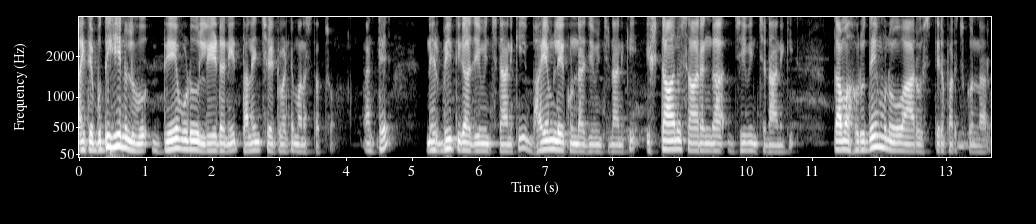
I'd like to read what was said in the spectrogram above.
అయితే బుద్ధిహీనులు దేవుడు లేడని తలంచేటువంటి మనస్తత్వం. అంటే నిర్భీతిగా జీవించడానికి భయం లేకుండా జీవించడానికి ఇష్టానుసారంగా జీవించడానికి తమ హృదయమును వారు స్థిరపరచుకున్నారు.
